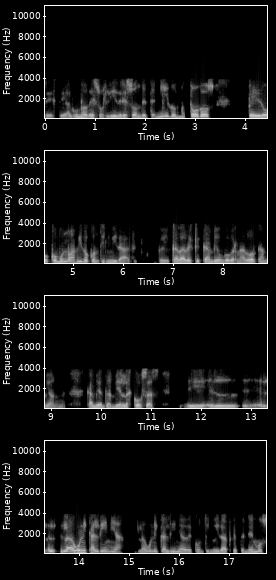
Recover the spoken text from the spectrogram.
este, algunos de esos líderes son detenidos, no todos, pero como no ha habido continuidad, cada vez que cambia un gobernador cambian, cambian también las cosas, eh, la única línea la única línea de continuidad que tenemos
